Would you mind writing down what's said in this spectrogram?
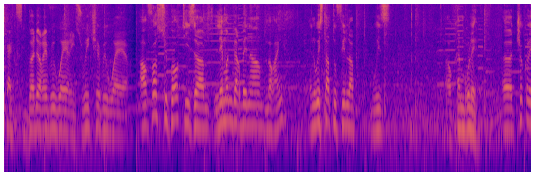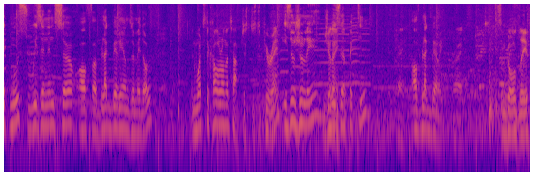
Okay. It's butter everywhere, it's rich everywhere. Our first support is um, lemon verbena meringue and we start to fill up with our creme brulee. Uh, chocolate mousse with an insert of uh, blackberry on the middle. And what's the color on the top? Just, just a puree? Is a gelée, Gelée. with a pectin Okay. of blackberry. Right. Some gold leaf.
